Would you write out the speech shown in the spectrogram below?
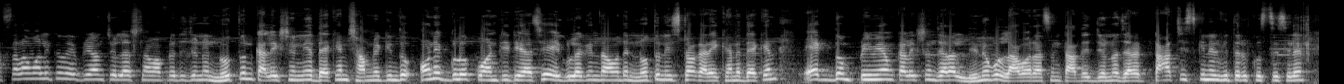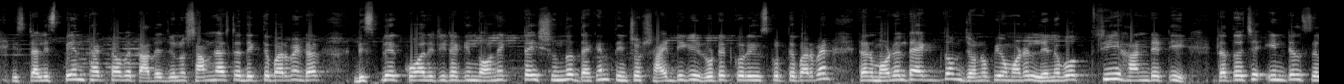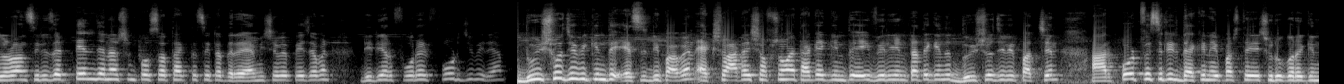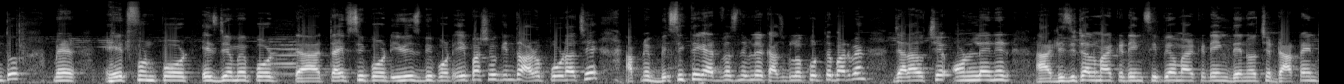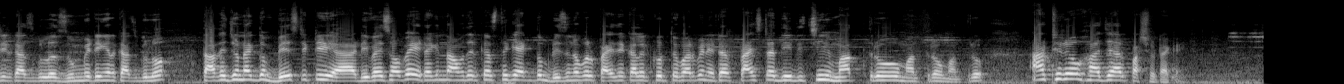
আসসালামু আলাইকুম এভরিওয়ান, চলে আসলাম আপনাদের জন্য নতুন কালেকশন নিয়ে। দেখেন, সামনে কিন্তু অনেকগুলো কোয়ান্টিটি আছে। এগুলো কিন্তু আমাদের নতুন স্টক আর এখানে দেখেন, একদম প্রিমিয়াম কালেকশন যারা লিনোভো লাভার আছেন, তাদের জন্য যারা টাচ স্ক্রিনের ভিতরে খুঁজতেছিলেন স্টাইলিশ পেন থাকতে হবে, তাদের জন্য সামনে আসতে দেখতে পারবেন, এটার ডিসপ্লে কোয়ালিটিটা কিন্তু অনেকটাই সুন্দর। দেখেন, তিনশো ষাট ডিগ্রি রোটেট করে ইউজ করতে পারবেন। এটার মডেলটা একদম জনপ্রিয় model Lenovo three hundred E এটা তো হচ্ছে ইন্টেল সেলোরান সিরিজের টেন জেনারেশন প্রসেসর থাকতেছে, এটাতে র্যাম হিসেবে পেয়ে যাবেন। ডিডিআর ফোর এর ফোর জিবি র্যাম দুইশো জিবি কিন্তু এসএসডি পাবেন, একশো আঠাশ সবসময় থাকে, কিন্তু এই ভেরিয়েন্টটাতে কিন্তু দুইশো জিবি পাচ্ছেন। আর পোর্ট ফেসিলিটি দেখেন, এই পাশ থেকে শুরু করে কিন্তু headphone port HDMI port type C port USB port এই পাশেও কিন্তু আরও পোর্ট আছে। আপনি বেসিক থেকে অ্যাডভান্স লেভেলের কাজগুলো করতে পারবেন। যারা হচ্ছে অনলাইনের digital marketing CPO marketing then হচ্ছে ডাটা এন্ট্রির কাজগুলো জুম মিটিংয়ের কাজগুলো তাদের জন্য একদম বেস্ট একটি ডিভাইস হবে। এটা কিন্তু আমাদের কাছ থেকে একদম রিজনেবল প্রাইসে কালেক্ট করতে পারবেন। এটার প্রাইসটা দিয়ে দিচ্ছি মাত্র মাত্র মাত্র আঠেরো হাজার পাঁচশো টাকায়।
